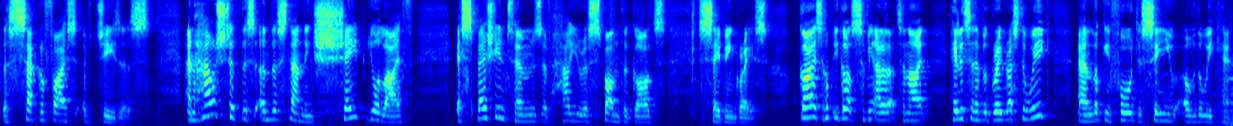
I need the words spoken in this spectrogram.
the sacrifice of Jesus? And how should this understanding shape your life, especially in terms of how you respond to God's saving grace? Guys, I hope you got something out of that tonight. Hey, listen, have a great rest of the week and looking forward to seeing you over the weekend.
